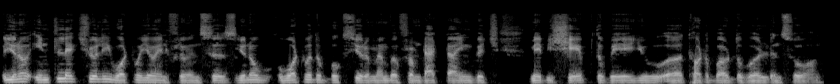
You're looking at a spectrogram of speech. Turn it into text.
you know, intellectually, what were your influences? You know, what were the books you remember from that time which maybe shaped the way you uh, thought about the world and so on?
